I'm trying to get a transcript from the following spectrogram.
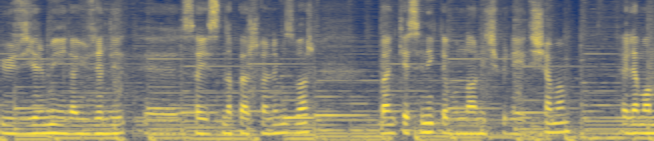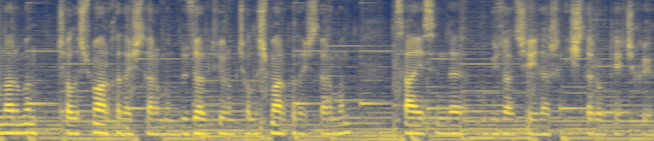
120 ila 150 e, sayısında personelimiz var. Ben kesinlikle bunların hiçbirine yetişemem. Elemanlarımın, çalışma arkadaşlarımın, düzeltiyorum çalışma arkadaşlarımın sayesinde bu güzel şeyler, işler ortaya çıkıyor.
